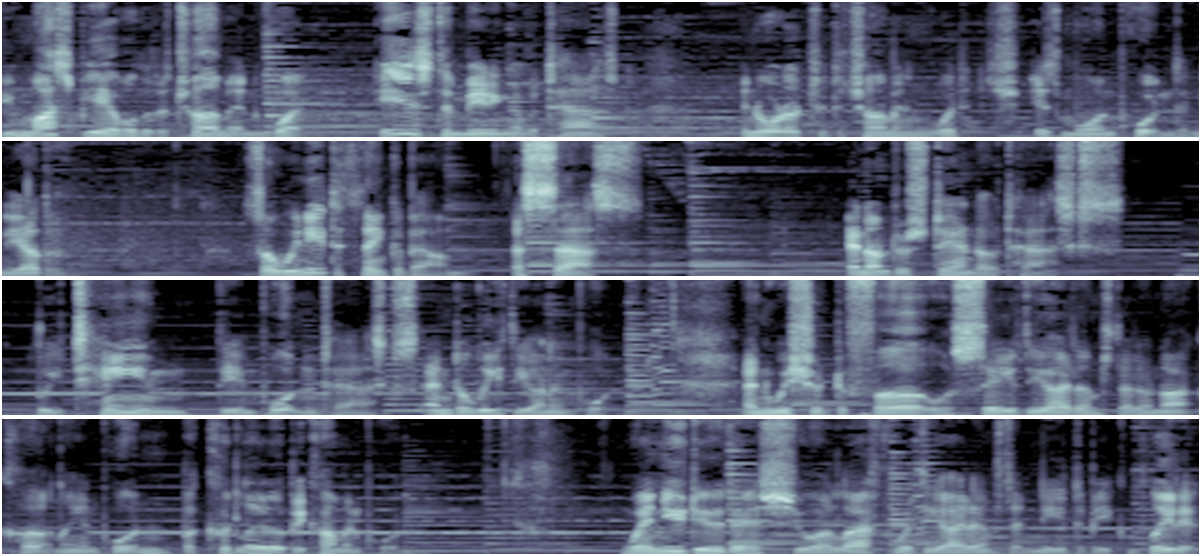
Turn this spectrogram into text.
you must be able to determine what is the meaning of a task in order to determine which is more important than the other. So, we need to think about, assess, and understand our tasks retain the important tasks and delete the unimportant. And we should defer or save the items that are not currently important but could later become important. When you do this, you are left with the items that need to be completed.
